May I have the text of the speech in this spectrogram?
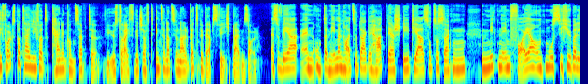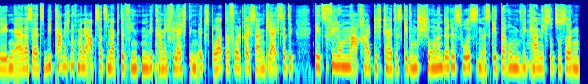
Die Volkspartei liefert keine Konzepte, wie Österreichs Wirtschaft international wettbewerbsfähig bleiben soll. Also wer ein Unternehmen heutzutage hat, der steht ja sozusagen mitten im Feuer und muss sich überlegen, einerseits, wie kann ich noch meine Absatzmärkte finden, wie kann ich vielleicht im Export erfolgreich sein. Gleichzeitig geht es viel um Nachhaltigkeit, es geht um schonende Ressourcen, es geht darum, wie kann ich sozusagen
